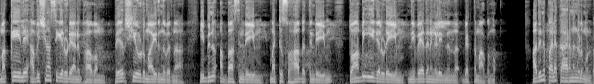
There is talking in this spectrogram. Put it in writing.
മക്കയിലെ അവിശ്വാസികളുടെ അനുഭാവം പേർഷ്യയോടുമായിരുന്നുവെന്ന് ഇബ്നു അബ്ബാസിന്റെയും മറ്റു സ്വഹാബത്തിന്റെയും ത്വാബിഈകളുടെയും നിവേദനങ്ങളിൽ നിന്ന് വ്യക്തമാകുന്നു. അതിന് പല കാരണങ്ങളുമുണ്ട്.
